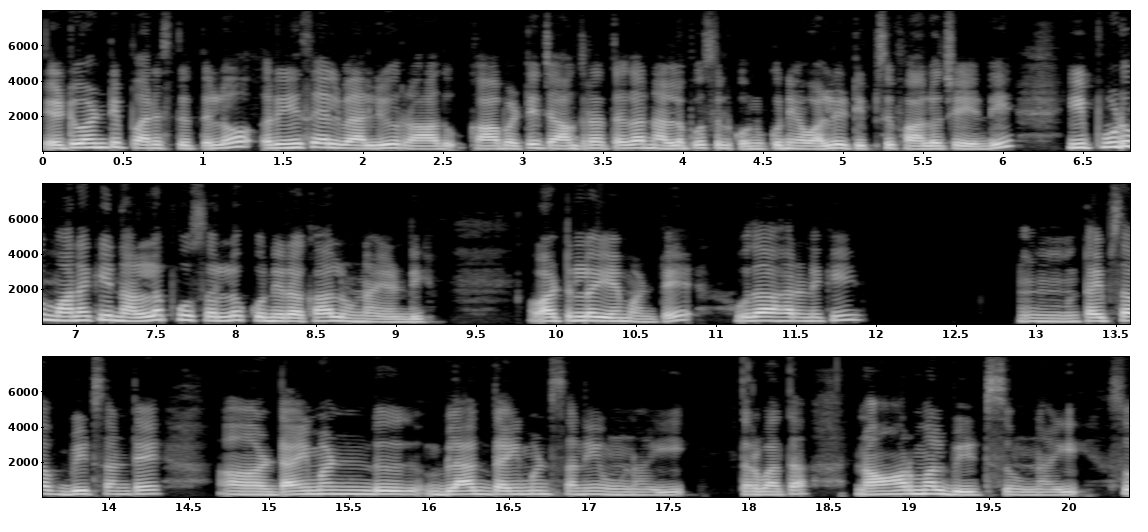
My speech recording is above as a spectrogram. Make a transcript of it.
ఎటువంటి పరిస్థితుల్లో రీసేల్ వాల్యూ రాదు. కాబట్టి జాగ్రత్తగా నల్ల పూసలు కొనుక్కునే వాళ్ళు ఈ టిప్స్ ఫాలో చేయండి. ఇప్పుడు మనకి నల్ల పూసల్లో కొన్ని రకాలు ఉన్నాయండి. వాటిల్లో ఏమంటే ఉదాహరణకి టైప్స్ ఆఫ్ బీట్స్ అంటే డైమండ్ బ్లాక్ డైమండ్స్ అని ఉన్నాయి. తర్వాత నార్మల్ బీడ్స్ ఉన్నాయి. సో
